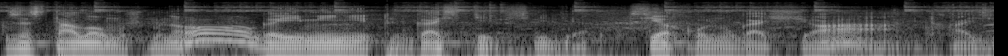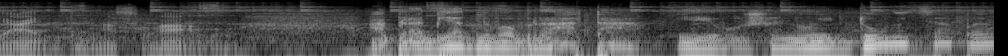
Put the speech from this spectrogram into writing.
За столом уж много именитых гостей сидят. Всех он угощает, хозяин-то на славу. А про бедного брата и его жену и думать забыл.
